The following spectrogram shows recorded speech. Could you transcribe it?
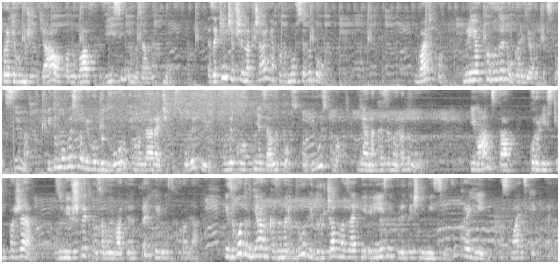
Протягом життя опанував вісім іноземних мов. Закінчивши навчання, повернувся додому. Батько мріяв про велику кар'єру для свого сина і тому вислав його до двору короля Речі Посполитої, Великого князя Литовського і Руського Яна Казимира II. Іван став королівським пажем, зумів швидко завоювати прихильність короля. І згодом Ян Казимир II доручав Мазепі різні політичні місії в Україні, Османській імперії,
